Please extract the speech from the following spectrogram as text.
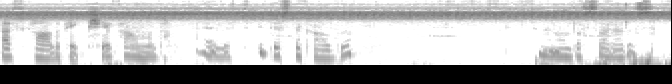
Az kaldı pek bir şey kalmadı. Evet bir destek kaldı. Hemen onu da sararız.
